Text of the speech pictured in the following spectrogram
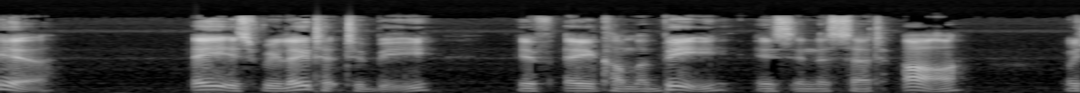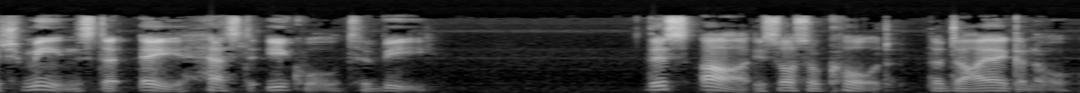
Here, A is related to B if A, B is in the set R, which means that A has to equal to B. This R is also called the diagonal.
